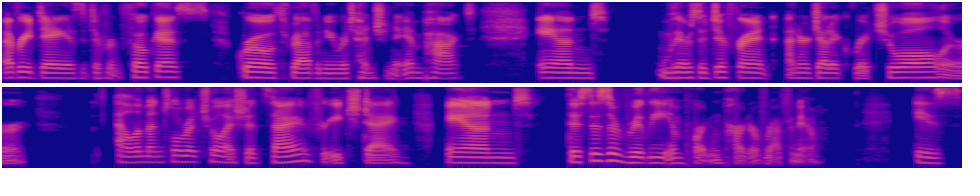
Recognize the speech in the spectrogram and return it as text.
every day is a different focus, growth, revenue, retention, impact. And there's a different energetic ritual or elemental ritual, I should say, for each day. And this is a really important part of revenue is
